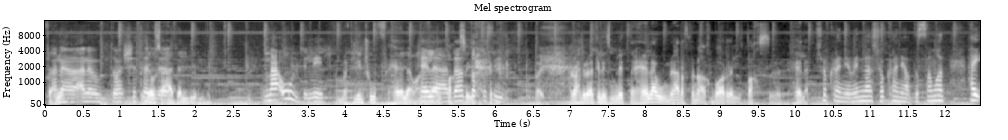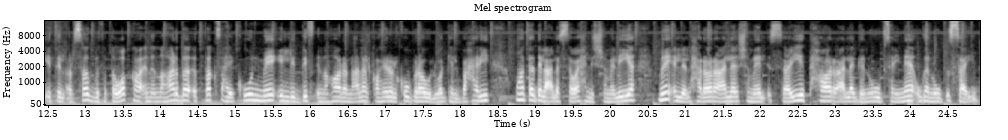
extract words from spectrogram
فعلا؟ أنا أنا بتوع الشتاء الجو ال- ساعات الليل معقول بالليل لما تيجي نشوف هالة وعندها. التفاصيل طيب نروح دلوقتي لزميلتنا هالة ونعرف منها أخبار الطقس. هالة. شكرا يا منى شكرا يا عبد الصمد. هيئة الأرصاد بتتوقع إن النهارده الطقس هيكون مائل للدفء نهارا على القاهرة الكبرى والوجه البحري معتدل على السواحل الشمالية مائل للحرارة على شمال الصعيد حار على جنوب سيناء وجنوب الصعيد.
